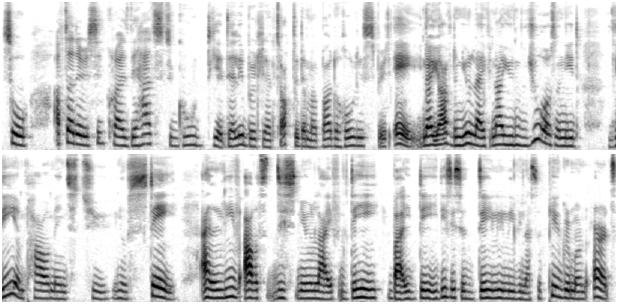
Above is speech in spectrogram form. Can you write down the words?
So after they received Christ, they had to go there deliberately and talk to them about the Holy Spirit. Hey, now you have the new life. Now you you also need the empowerment to you know stay and live out this new life day by day. This is a daily living as a pilgrim on earth.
